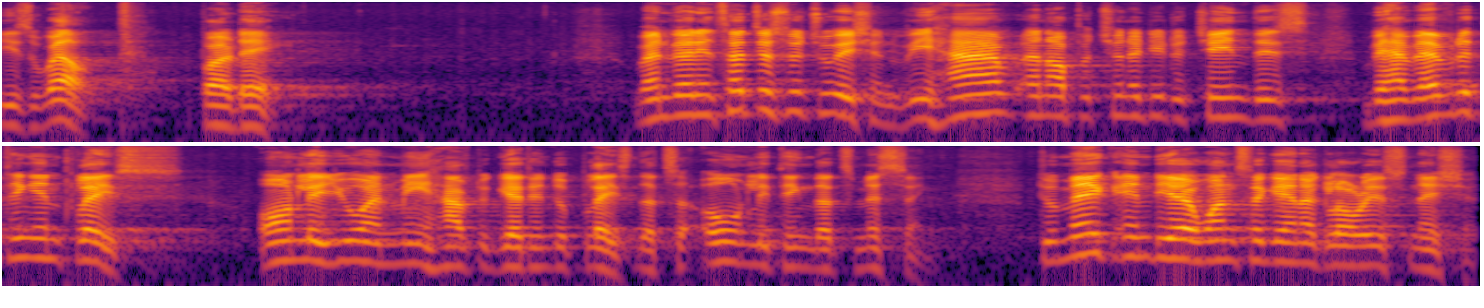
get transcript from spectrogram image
is wealth per day. When we're in such a situation, we have an opportunity to change this, we have everything in place. Only you and me have to get into place, that's the only thing that's missing to make India once again a glorious nation.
